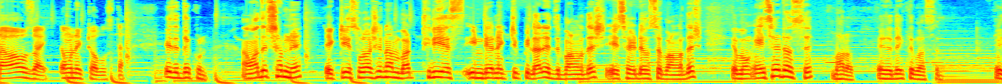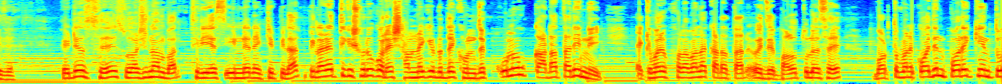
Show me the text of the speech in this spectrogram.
যাওয়াও যায়, এমন একটা অবস্থা। এই যে দেখুন, আমাদের সামনে একটি চৌরাশি নাম্বার থ্রি এস ইন্ডিয়ান একটি পিলার এই যে বাংলাদেশ, এই সাইডে হচ্ছে বাংলাদেশ এবং এই সাইডে হচ্ছে ভারত। এই যে দেখতে পাচ্ছেন, এই যে এটি হচ্ছে চুরাশি নাম্বার থ্রি এস ইন্ডিয়ান একটি পিলার। পিলারের থেকে শুরু করে সামনে কিন্তু দেখুন যে কোনো কাটাতারই নেই। একেবারে খোলামেলা কাটাতার, ওই যে ভালো তুলেছে। বর্তমানে কয়দিন পরে কিন্তু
